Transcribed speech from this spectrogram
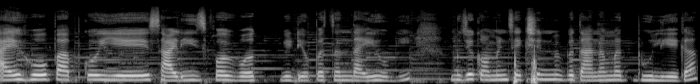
आई होप आपको ये साड़ीज़ फॉर वर्क वीडियो पसंद आई होगी। मुझे कमेंट सेक्शन में बताना मत भूलिएगा।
